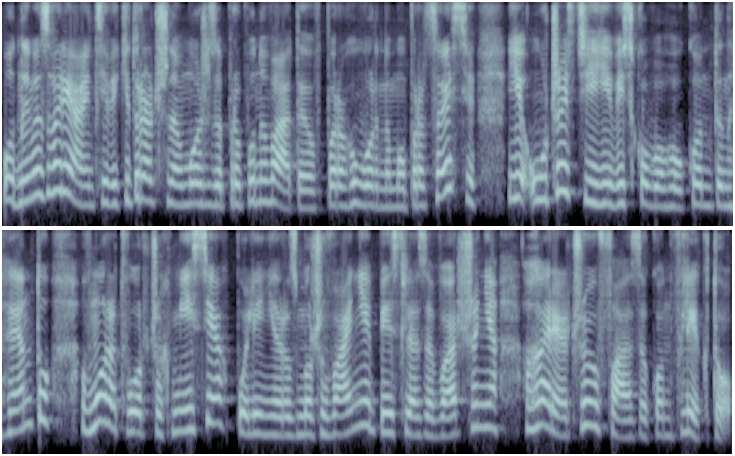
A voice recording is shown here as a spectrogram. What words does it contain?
Одним із варіантів, які Туреччина може запропонувати в переговорному процесі, є участь її військового контингенту в миротворчих місіях по лінії розмежування після завершення гарячої фази конфлікту.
